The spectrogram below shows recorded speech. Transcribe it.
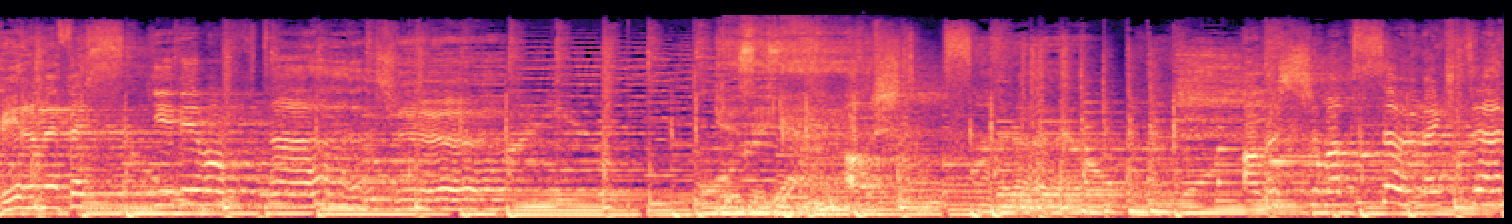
Bir nefes gibi muhtacım. Gezegen. Alıştım sana. Alışmak sevmekten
